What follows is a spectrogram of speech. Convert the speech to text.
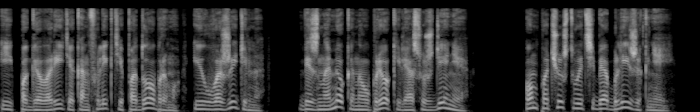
и поговорить о конфликте по-доброму и уважительно, без намека на упрек или осуждение, он почувствует себя ближе к ней.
